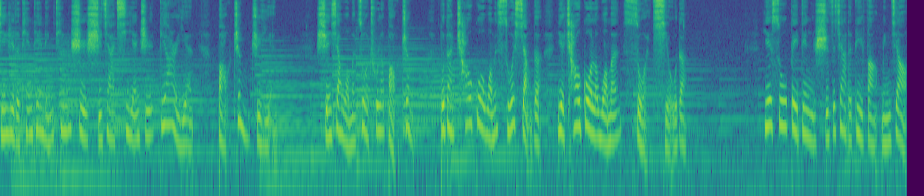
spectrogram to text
今日的天天聆听是十架七言之第二言，保证之言。神向我们做出了保证，不但超过我们所想的，也超过了我们所求的。耶稣被钉十字架的地方名叫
